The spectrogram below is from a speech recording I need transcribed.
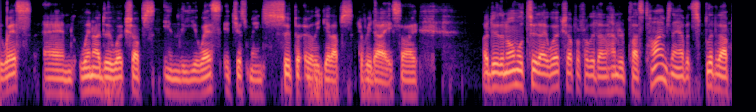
US, and when I do workshops in the US, it just means super early get ups every day. So I do the normal two day workshop. I've probably done 100 plus times now, but split it up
